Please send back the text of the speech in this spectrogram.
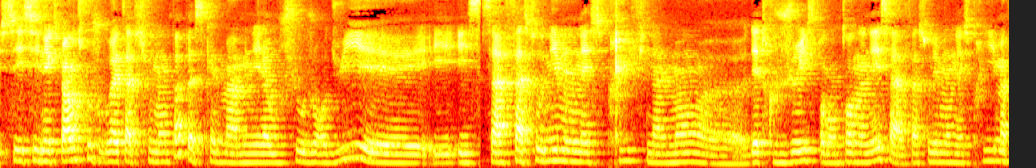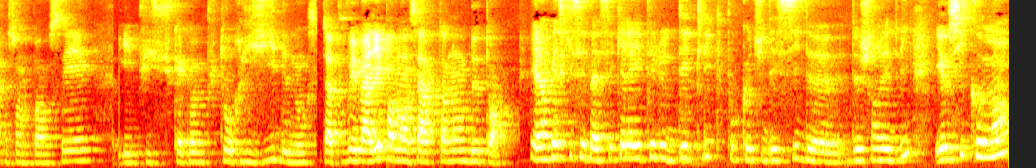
c'est c'est une expérience que je regrette absolument pas parce qu'elle m'a amené là où je suis aujourd'hui et, et, et ça a façonné mon esprit finalement euh, d'être juriste pendant tant d'années. Ça a façonné mon esprit ma façon de penser. Et puis je suis quelqu'un de plutôt rigide donc ça pouvait m'aller pendant un certain nombre de temps. Et alors qu'est-ce qui s'est passé? Quel a été le déclic pour que tu décides de changer de vie? Et aussi comment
